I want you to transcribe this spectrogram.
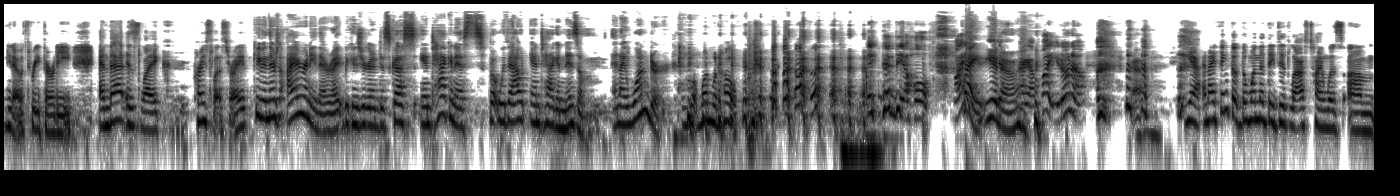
you know 3:30 and that is like priceless right Okay, and there's irony there, right? Because you're going to discuss antagonists, but without antagonism. And I wonder. What one would hope It could be a whole fight. Right, you know. I got fight. You don't know. Yeah. yeah and i think that the one that they did last time was um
